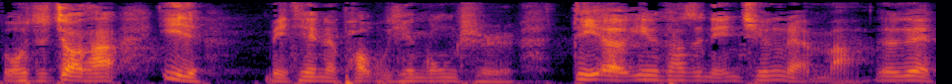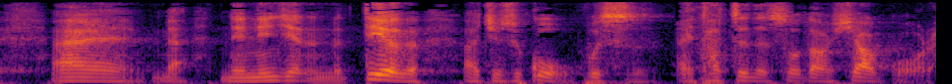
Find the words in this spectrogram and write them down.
我就叫他一。每天呢跑五千公尺。第二，因为他是年轻人嘛，对不对？哎，那年年轻人。第二个啊，就是过午不食。哎，他真的收到效果了，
